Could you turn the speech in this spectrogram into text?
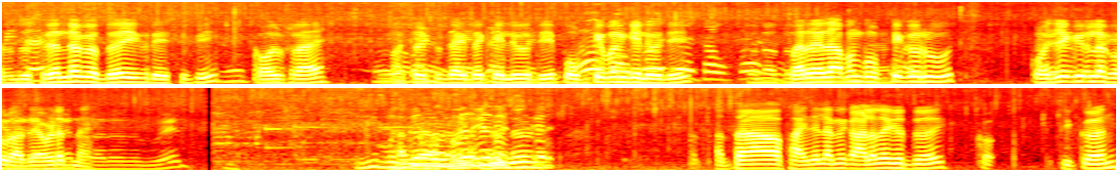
दुसऱ्यांदा करतोय एक रेसिपी कॉल फ्राय मागच्या सुद्धा एकदा केली होती. पोपटी पण केली होती. बरं एकदा आपण पोपटी करू. कोजेगिरीला करू आता एवढ्यात नाही. आता फायनल आम्ही काढायला घेतोय. चिकन.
